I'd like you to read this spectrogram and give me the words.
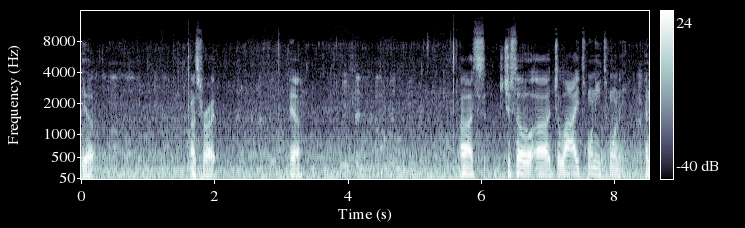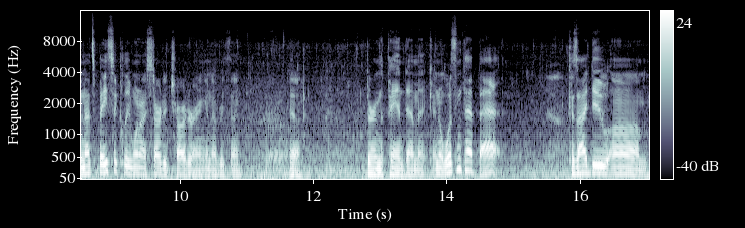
Yep. That's right. Yeah. Uh, just so uh, July 2020, and that's basically when I started chartering and everything. Yeah. During the pandemic, and it wasn't that bad, cause I do um,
